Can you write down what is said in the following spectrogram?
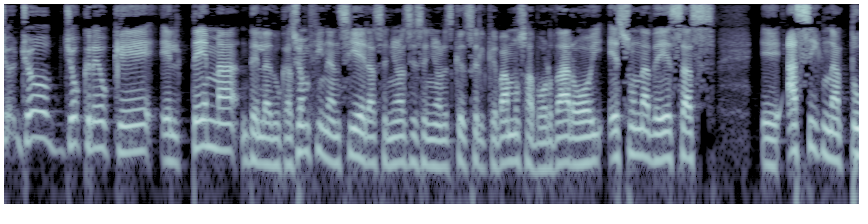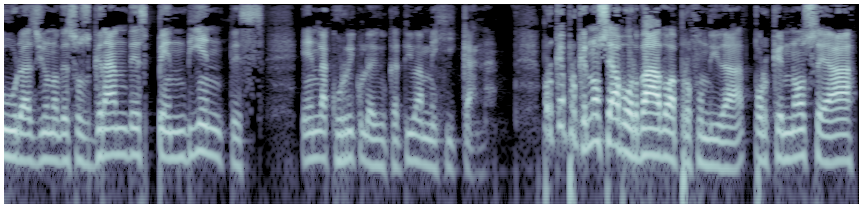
Yo, yo, yo creo que el tema de la educación financiera, señoras y señores, que es el que vamos a abordar hoy, es una de esas eh, asignaturas y uno de esos grandes pendientes en la currícula educativa mexicana. ¿Por qué? Porque no se ha abordado a profundidad, porque no se ha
